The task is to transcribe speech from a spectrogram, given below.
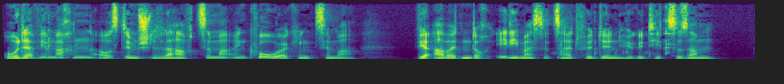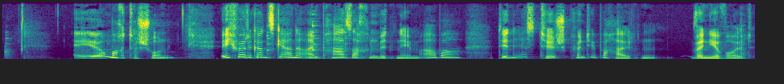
Oder wir machen aus dem Schlafzimmer ein Coworking-Zimmer. Wir arbeiten doch eh die meiste Zeit für den Hügeti zusammen. Ihr macht das schon. Ich würde ganz gerne ein paar Sachen mitnehmen, aber den Esstisch könnt ihr behalten, wenn ihr wollt.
